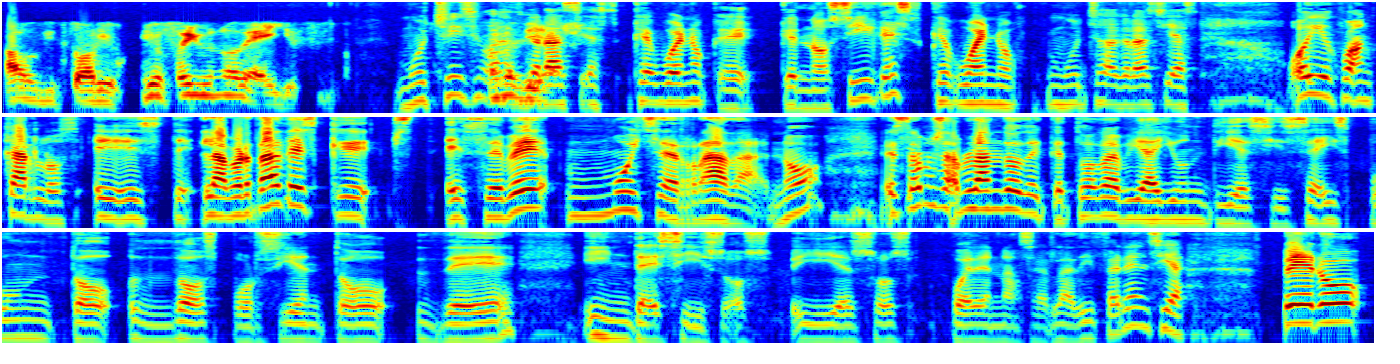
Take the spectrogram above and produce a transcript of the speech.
auditorio. Yo soy uno de ellos. Muchísimas gracias. Qué bueno que, que, nos sigues. Qué bueno. Muchas gracias. Oye, Juan Carlos, este, la verdad es que eh, se ve muy cerrada, ¿no? Estamos hablando de que todavía hay un 16.2% de indecisos y esos pueden hacer la diferencia. Pero,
